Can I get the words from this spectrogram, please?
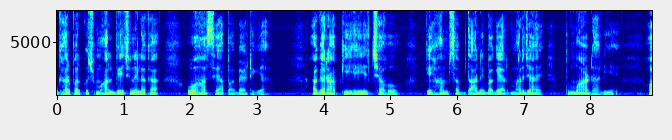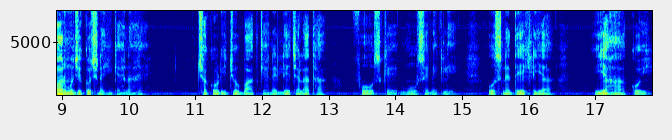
घर पर कुछ माल बेचने लगा, वहाँ से आपा बैठ गया। अगर आपकी यही इच्छा हो कि हम सब दाने बगैर मर जाएँ तो मार डालिए। और मुझे कुछ नहीं कहना है। छकोड़ी जो बात कहने ले चला था, वो उसके मुँह से निकली। उसने देख लिया, यहाँ कोई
